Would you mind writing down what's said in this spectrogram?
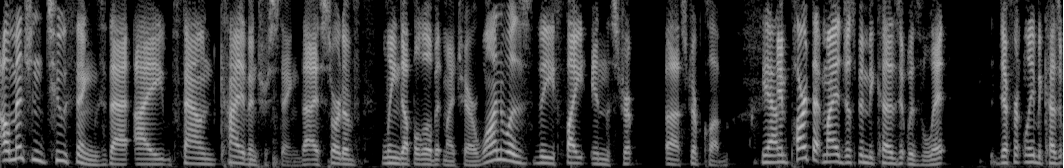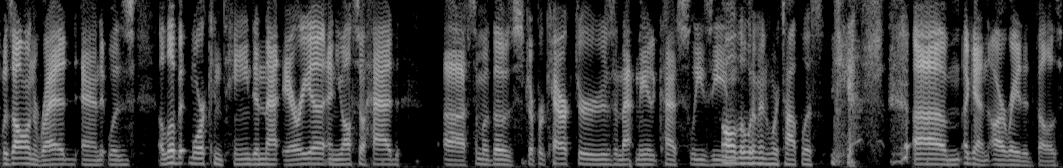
I'll mention two things that I found kind of interesting that I sort of leaned up a little bit in my chair. One was the fight in the strip uh, strip club. Yeah, In part, that might have just been because it was lit differently because it was all in red and it was a little bit more contained in that area, and you also had. Uh, some of those stripper characters, and that made it kind of sleazy. all the women were topless. Yes. Um, again, R-rated, fellas.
